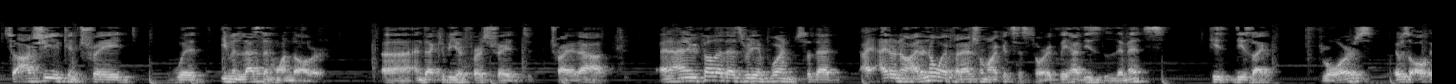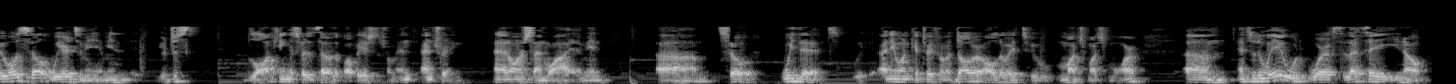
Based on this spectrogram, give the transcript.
so actually you can trade with even less than one dollar, uh, and that could be your first trade to try it out. And, and we felt that that's really important, so that I, I don't know, I don't know why financial markets historically have these limits, these, these like floors. It was it always felt weird to me. I mean, you're just blocking a certain set of the population from en- entering, and I don't understand why. I mean, um, so we did it. We, anyone can trade from a dollar all the way to much, much more. Um, and so the way it would work, so let's say, you know,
